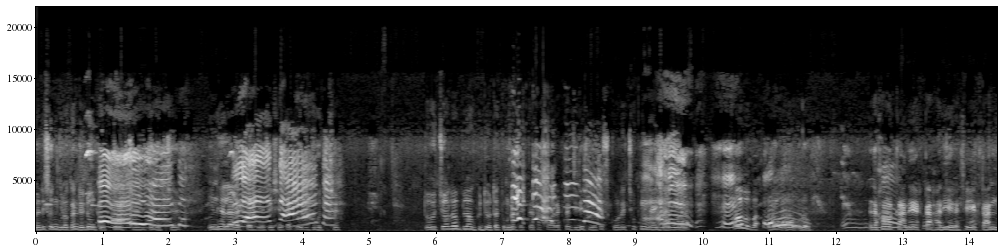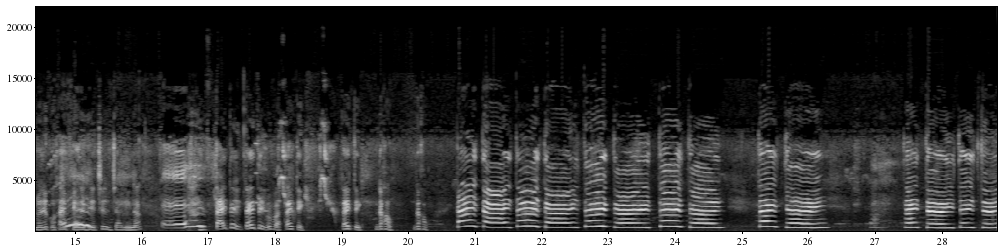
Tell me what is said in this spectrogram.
মেডিসিনগুলো কন্টিনিউ করতে হচ্ছে দিতে হচ্ছে। ইনহেলার একটা দিয়েছে সেটাকেও দিতে হচ্ছে। তো চলো ব্লগ ভিডিওটা তোমরা দেখতে থাকো, আর একটা জিনিস নোটিস করেছ কি নাই জানি না। ও বাবা, রো রো রো। দেখো আমার কানে একটা হারিয়ে গেছে এ টান মেরে কোথায় ফেলে দিয়েছে জানি না। তাই তাই তাই তাই বাবা, তাই তাই তাই তাই, দেখাও। দেখাও তাই তাই তাই তাই তাই তাই তাই তাই তাই তাই তাই তাই তাই তাই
